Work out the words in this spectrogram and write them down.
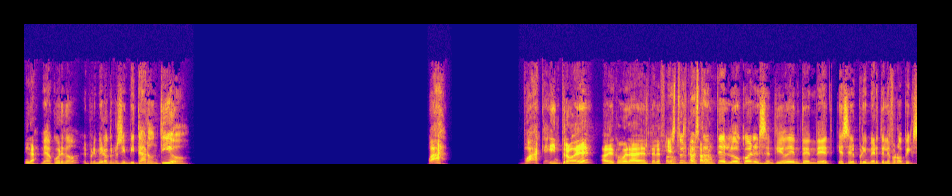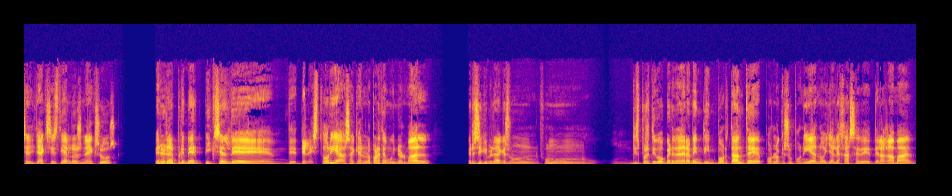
Mira, Me acuerdo, el primero que nos invitaron, tío. ¡Buah! ¡Buah! ¡Qué intro, eh! A ver cómo era el teléfono. Esto es bastante loco en el sentido de entender que es el primer teléfono Pixel. Ya existían los Nexus, pero era el primer Pixel de, de- de la historia. O sea, que ahora nos parece muy normal. Pero sí que es verdad que es un, fue un, un dispositivo verdaderamente importante por lo que suponía, ¿no? Y alejarse de, de la gama,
